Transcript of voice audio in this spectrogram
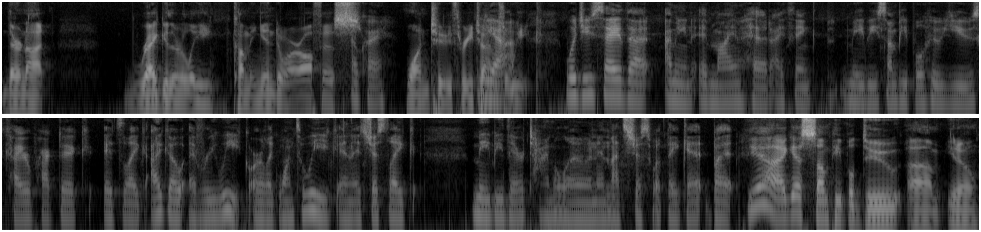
they're not regularly coming into our office Okay. one, two, three times Yeah. a week. Would you say that? I mean, in my head, I think maybe some people who use chiropractic, it's like I go every week or like once a week, and it's just like maybe their time alone, and that's just what they get. But Yeah, I guess some people do, um, you know,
